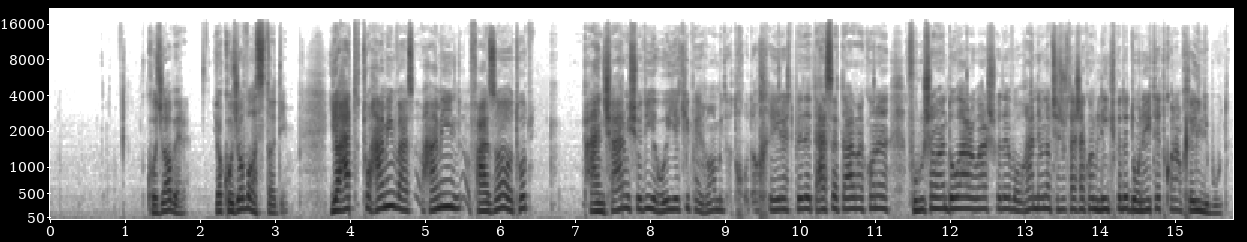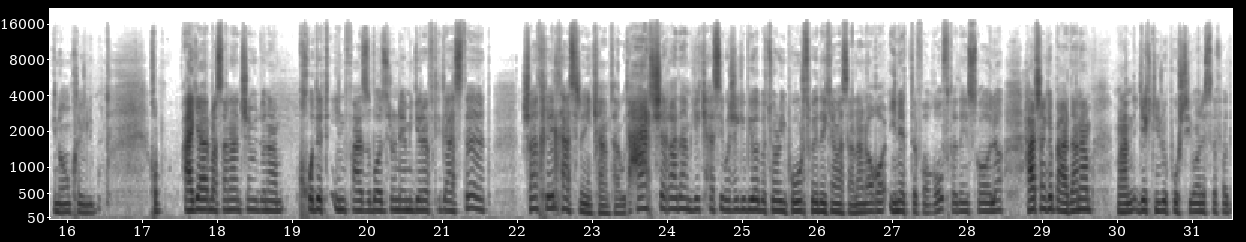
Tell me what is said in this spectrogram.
کجا بره؟ یا کجا واستادیم یا حتی تو همین وز... همین فضا تو پنچر می شدی یهو یکی پیغام می‌داد خدا خیرت بده دستت درد نکنه فروش من دو برابر شده واقعا نمی‌دونم چجور تشکر کنم لینک بده donate ت کنم. خیلی بود اینا هم خیلی بود. خب اگر مثلا چه می‌دونم خودت این فاز بازی رو نمی‌گرفتی دستت شاید خیلی تاثیر این کمتر بود. هر چقدر یه کسی باشه که بیاد به تو report بده که مثلا آقا این اتفاق افتاده این سوالا هرچند که بعدا هم من یک نیرو پشتیبان استفاده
